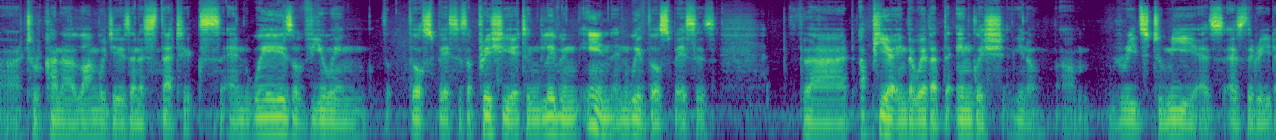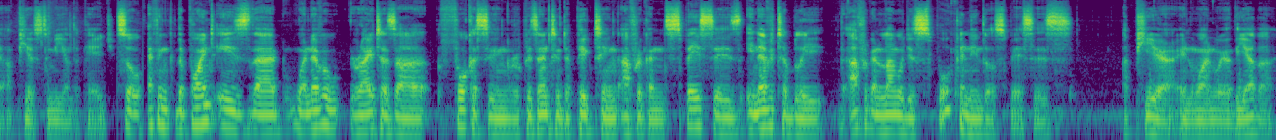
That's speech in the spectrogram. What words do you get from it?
uh, Turkana languages and aesthetics and ways of viewing th- those spaces, appreciating living in and with those spaces that appear in the way that the English, you know, um, reads to me as as the reader appears to me on the page. So I think the point is that whenever writers are focusing, representing, depicting African spaces, inevitably the African languages spoken in those spaces appear in one way or the other.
